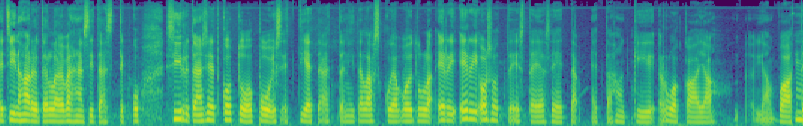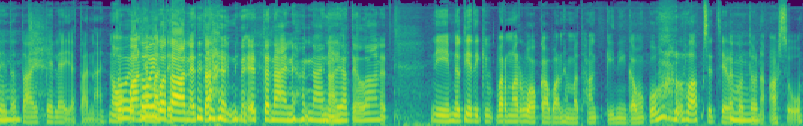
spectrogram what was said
Et siinä harjoitellaan jo vähän sitä sitten, kun siirrytään sieltä kotoa pois, että tietää, että niitä laskuja voi tulla eri, eri osoitteista ja se, että, että hankkii ruokaa ja, ja vaatteita mm. tai pelejä tai näin. No, Toi, toivotaan, että, niin. että näin, näin niin. ajatellaan. Että. Niin, no tietenkin varmaan ruokaa vanhemmat hankkii niin kauan kuin lapset siellä mm. kotona asuu.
